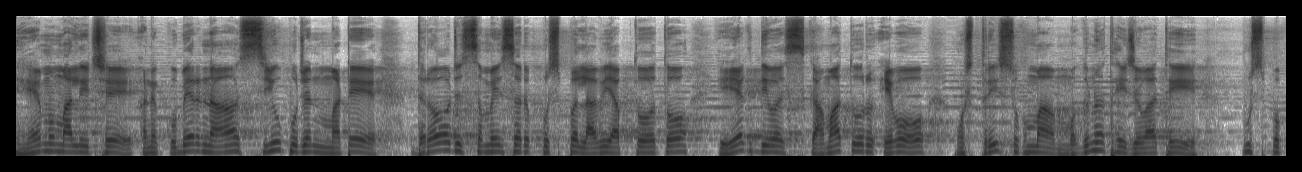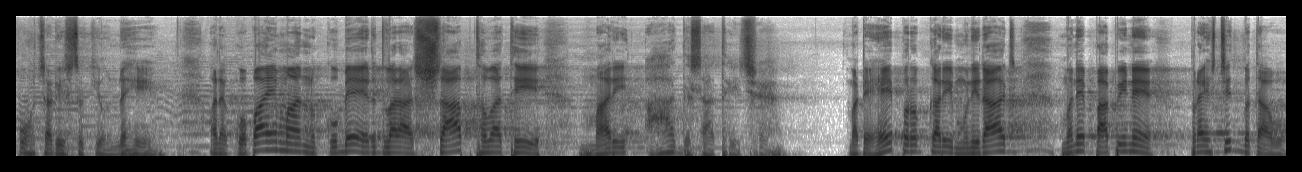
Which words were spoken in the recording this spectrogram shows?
હેમમાલી છે અને કુબેરના શિવ પૂજન માટે દરરોજ સમયસર પુષ્પ લાવી આપતો હતો. એક દિવસ કામાતુર એવો, હું સ્ત્રી સુખમાં મગ્ન થઈ જવાથી પુષ્પ પહોંચાડી શક્યો નહીં. અને કોપાયમાન કુબેર દ્વારા શ્રાપ થવાથી મારી આ દશા થઈ છે. માટે હે પરોપકારી મુનિરાજ, મને પાપીને પ્રાયશ્ચિત બતાવો.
